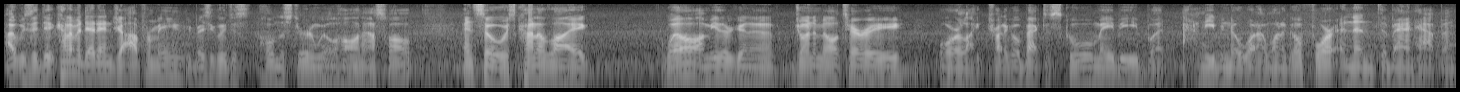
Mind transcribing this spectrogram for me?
I was a kind of a dead end job for me. You're basically just holding the steering wheel, hauling asphalt. And so it was kind of like, well, I'm either gonna join the military or like try to go back to school maybe, but I don't even know what I want to go for. And then the band happened.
